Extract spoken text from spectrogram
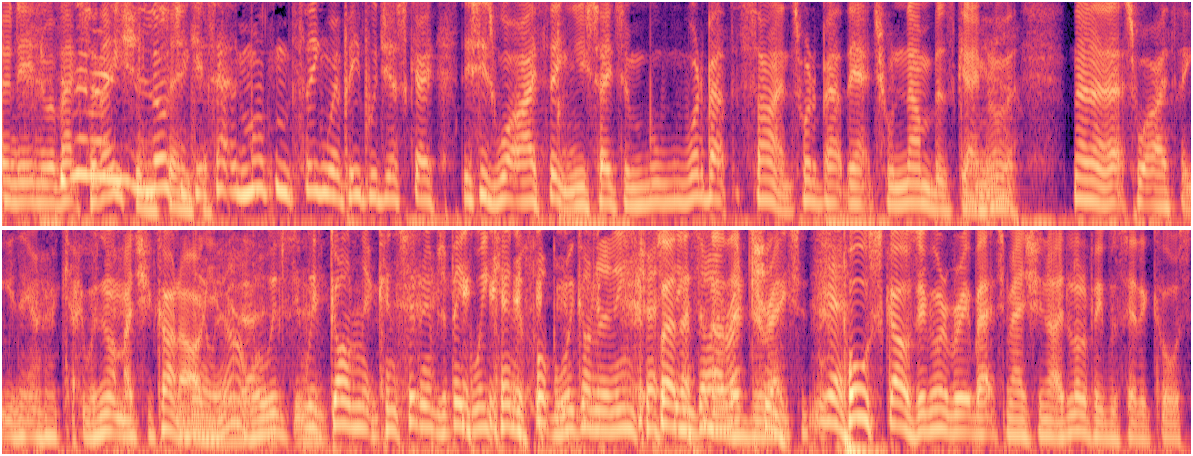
turned it into a Isn't there any vaccination logic. centre. It's that modern thing where people just go, "This is what I think." And you say to them, well, "What about the science? What about the actual numbers game?" And all that. No, no, that's what I think. You think, okay, well, there's not much you can't argue we with that. Well, we've, we've gone, considering it was a big weekend of football, we've gone in an interesting well, that's direction. another direction. Yeah. Paul Scholes, if you want to bring it back to Manchester United, a lot of people said, of course,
